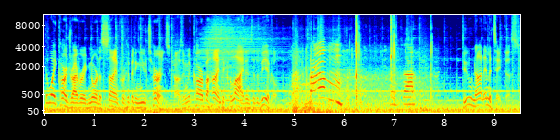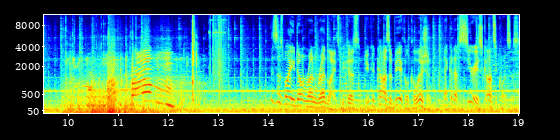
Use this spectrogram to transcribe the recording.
The white car driver ignored a sign prohibiting U-turns, causing the car behind to collide into the vehicle. Do not imitate this. This is why you don't run red lights, because you could cause a vehicle collision that could have serious consequences.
